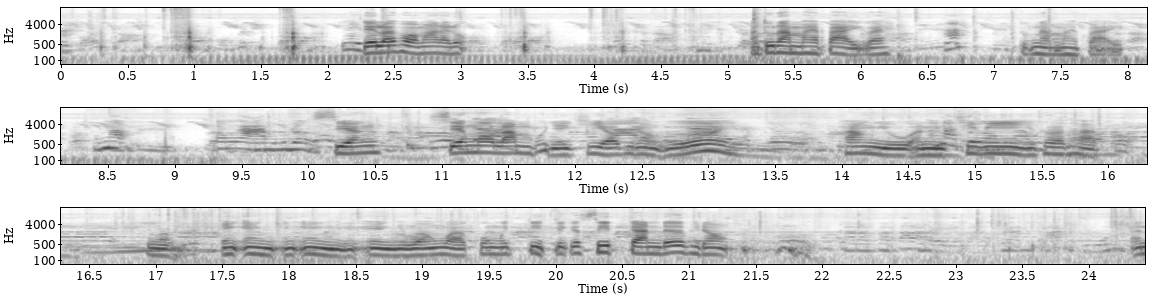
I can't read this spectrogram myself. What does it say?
นะนี่เดี๋ยวร้อยพอมาแล้วลูกเอาตุกนำมาให้ป้าอีกไว้ฮะตุกนำมาให้ป้าอีกงามงามกันเลยเสียงเสียงหมอลำผู้ใหญ่เขียวพี่น้องเอ้ย พังอยู่อันทีวีอยู่โทรทัศน์ อูเอ็งเอ็งเอ็งเอ็งเองอยู่หวังว่าคงไม่ติดลิขสิทธิ์กันเด้อพี่น้อง อัน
